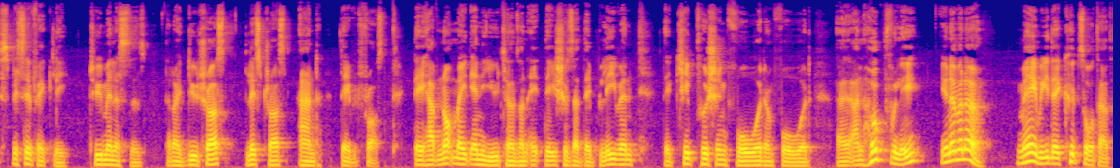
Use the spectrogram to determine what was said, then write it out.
specifically, two ministers that I do trust Liz Truss and David Frost. They have not made any U turns on the issues that they believe in. They keep pushing forward and forward. Uh, and hopefully, you never know, maybe they could sort out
